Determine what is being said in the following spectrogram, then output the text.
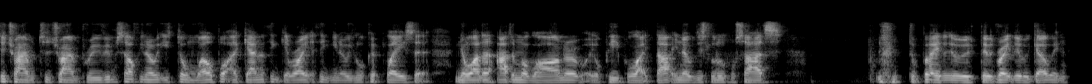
to try and to try and prove himself. You know, he's done well, but again, I think you're right. I think you know, you look at players that you know Adam, Adam Lallana or, or people like that. You know, this Liverpool sides, the way they were, the rate they were going,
